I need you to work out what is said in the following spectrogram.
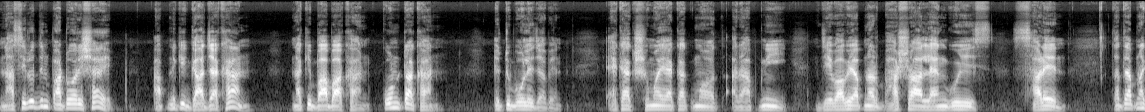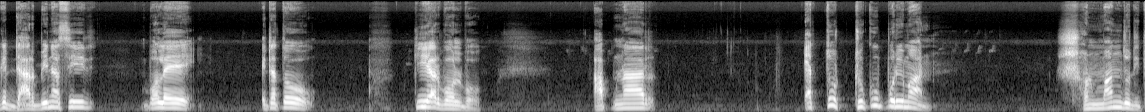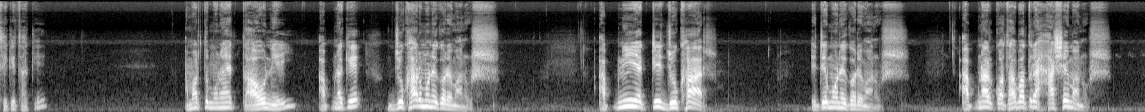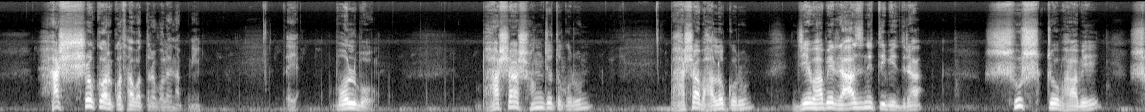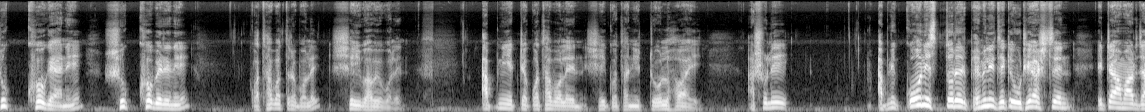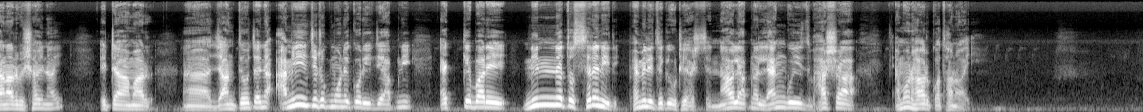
নাসিরুদ্দিন পাটোয়ারি সাহেব, আপনি কি গাজা খান নাকি বাবা খান? কোনটা খান? একটু বলে যাবেন। এক এক সময় এক এক মত, আর আপনি যেভাবে আপনার ভাষা, ল্যাঙ্গুয়েজ ছাড়েন, তাতে আপনাকে ডারবি নাসির বলে এটা তো কি আর বলব? আপনার এতটুকু পরিমাণ সম্মান যদি থেকে থাকে আমার তো মনে হয় তাও নেই। আপনাকে জোখার মনে করে মানুষ। আপনি একটি জোখার, এটা মনে করে মানুষ। আপনার কথাবার্তা হাসে মানুষ। হাস্যকর কথাবার্তা বলেন আপনি। তাই বলব, ভাষা সংযত করুন, ভাষা ভালো করুন। যেভাবে রাজনীতিবিদরা সুষ্ঠুভাবে, সূক্ষ্ম জ্ঞানে, সূক্ষ্ম বেরেনে কথাবার্তা বলে, সেইভাবে বলেন। আপনি একটা কথা বলেন, সেই কথা নিয়ে টোল হয়। আসলে আপনি কোন স্তরের ফ্যামিলি থেকে উঠে আসছেন, এটা আমার জানার বিষয় নয়। এটা আমার জানতেও চাই না। আমি যেটুকু মনে করি যে আপনি একেবারে নিম্নত শ্রেণির ফ্যামিলি থেকে উঠে আসছেন। না হলে আপনার ল্যাঙ্গুয়েজ ভাষা এমন হওয়ার কথা নয়।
